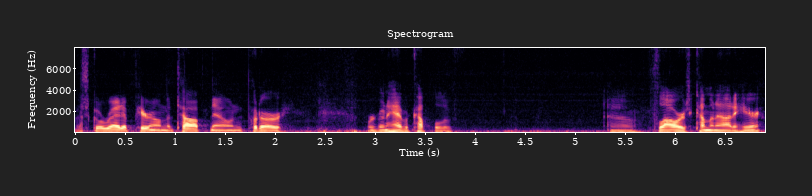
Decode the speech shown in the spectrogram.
Let's go right up here on the top now and put our, we're going to have a couple of uh, flowers coming out of here.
